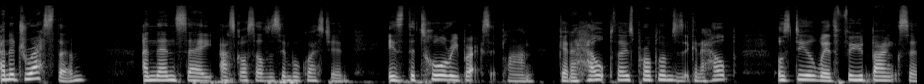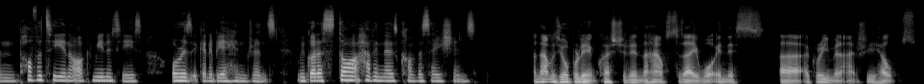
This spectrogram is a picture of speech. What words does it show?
and address them, and then say, ask ourselves a simple question Is the Tory Brexit plan going to help those problems? Is it going to help us deal with food banks and poverty in our communities, or is it going to be a hindrance? We've got to start having those conversations. And that was your brilliant question in the House today. What in this uh, agreement actually helps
